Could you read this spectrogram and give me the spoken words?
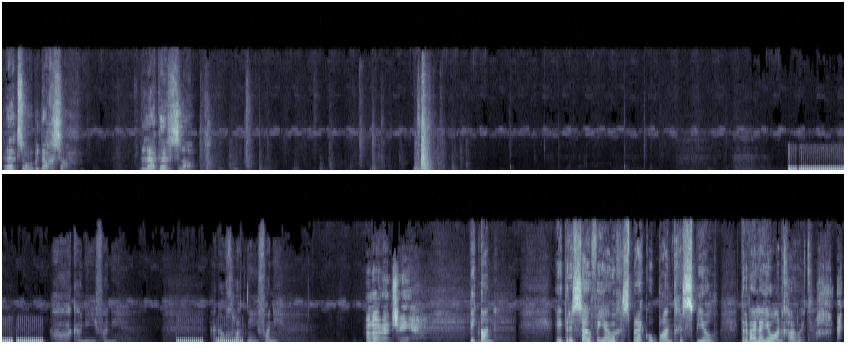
eh, ek's onbedagsaam. Lekker slaap. Oh, ek hou nie hiervan nie. Ek hou glad nie hiervan nie. Hallo Angie. Pietman, het Resou vir jou 'n gesprek op band gespeel terwyl hy jou aangehou het? Ek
